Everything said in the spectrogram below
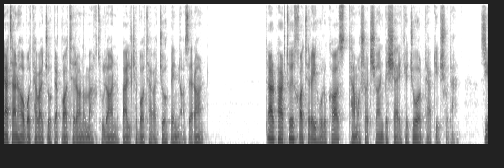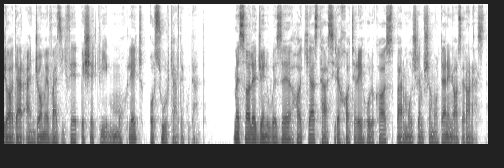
نه تنها با توجه به قاتلان و مقتولان بلکه با توجه به ناظران. در پرتو خاطره هولوکاست تماشاچیان به شریک جرم تبدیل شدند زیرا در انجام وظیفه به شکلی مهلک قصور کرده بودند. مثال جنووزه حاکی از تأثیر خاطره هولوکاست بر مجرم شمردن ناظران است.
